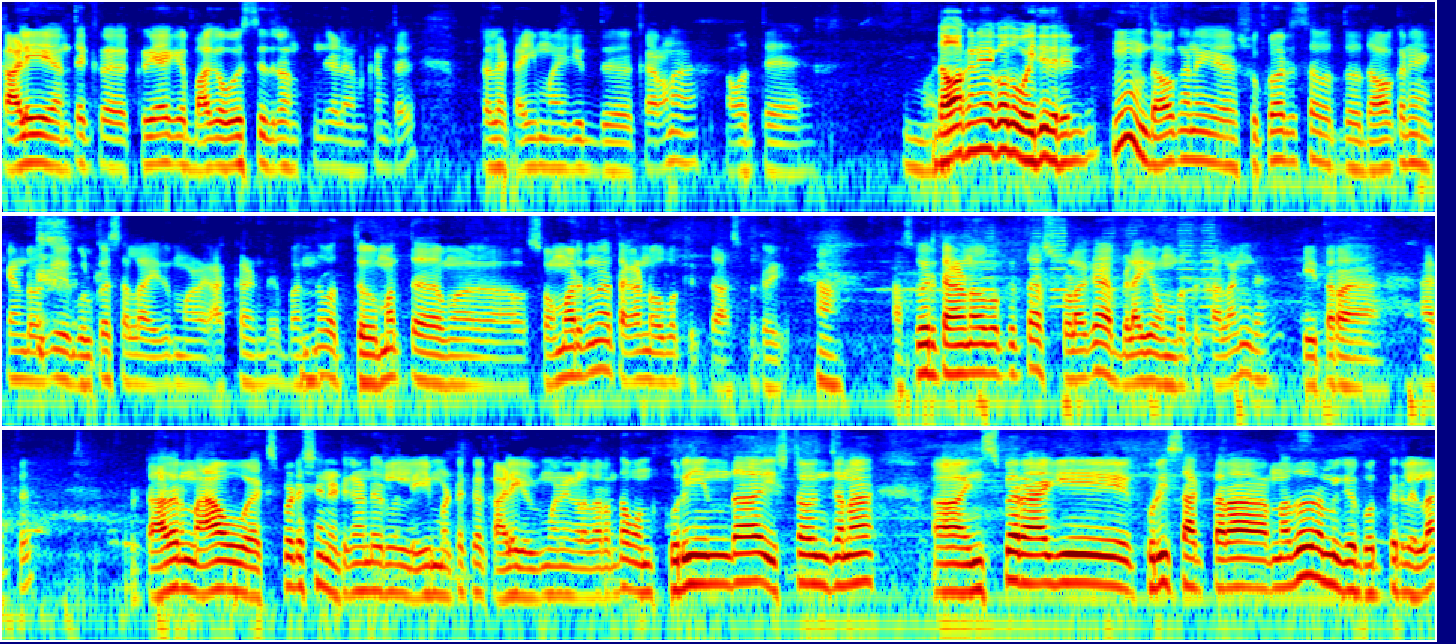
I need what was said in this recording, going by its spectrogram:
ಕಾಳಿ ಅಂತ್ಯ ಕ್ರಿಯೆಗೆ ಭಾಗವಹಿಸ್ತಿದ್ರು ಅಂತಂದೇಳಿ ಅನ್ಕೊಂತೇವೆ. ಎಲ್ಲ ಟೈಮ್ ಆಗಿದ್ದ ಕಾರಣ ಅವತ್ತೇ ದವಾಖಾನೆಗೆ ಹೋಗೋದು ಒಯ್ದಿದ್ರಿ ಹ್ಞೂ ದವಾಖಾನೆಗೆ ಶುಕ್ರವಾರ ದಿವಸ ಅವತ್ತು ದವಾಖಾನೆ ಹಾಕೊಂಡು ಹೋಗಿ ಗ್ಲುಕೋಸ್ ಎಲ್ಲ ಇದು ಮಾಡಿ ಹಾಕೊಂಡು ಬಂದು ಅವತ್ತು ಮತ್ತೆ ಸೋಮವಾರ ದಿನ ತಗೊಂಡು ಹೋಗ್ಬೇಕಿತ್ತು ಆಸ್ಪತ್ರೆಗೆ. ಆಸ್ಪತ್ರೆ ಆಸ್ಪತ್ರೆಗೆ ತಗೊಂಡು ಹೋಗ್ಬೇಕಿತ್ತು ಅಷ್ಟೊಳಗೆ ಬೆಳಗ್ಗೆ ಒಂಬತ್ತು ಕಾಲಂಗೆ ಈ ಥರ ಆಯ್ತು. ಬಟ್ ಆದ್ರೆ ನಾವು ಎಕ್ಸ್ಪೆಕ್ಟೇಷನ್ ಇಟ್ಕೊಂಡಿರಲಿಲ್ಲ ಈ ಮಟ್ಟಕ್ಕೆ ಕಾಳಿಗೆ ಅಭಿಮಾನಿಗಳು ಅಂತ ಒಂದು ಕುರಿಯಿಂದ ಇಷ್ಟೊಂದು ಜನ ಇನ್ಸ್ಪೈರ್ ಆಗಿ ಕುರಿ ಸಾಕ್ತಾರ ಅನ್ನೋದು ನಮಗೆ ಗೊತ್ತಿರಲಿಲ್ಲ.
